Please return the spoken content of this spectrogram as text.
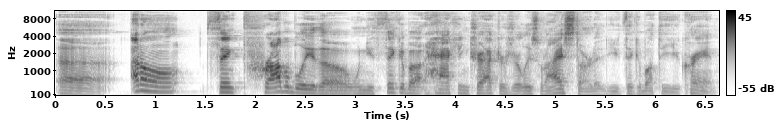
Uh, I don't think probably though when you think about hacking tractors, or at least when I started, you think about the Ukraine.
